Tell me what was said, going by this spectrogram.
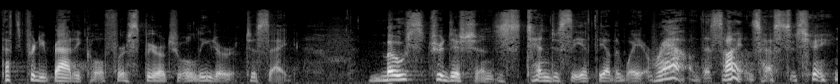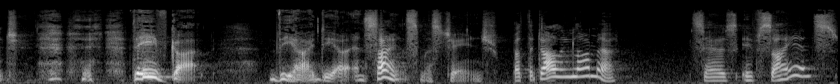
That's pretty radical for a spiritual leader to say most traditions tend to see it the other way around The science has to change. They've got the idea, and science must change. But the Dalai Lama says if science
